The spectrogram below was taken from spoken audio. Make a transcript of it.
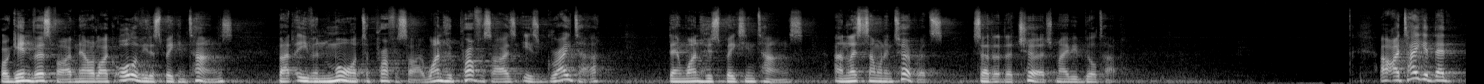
Or again, verse 5 Now I'd like all of you to speak in tongues, but even more to prophesy. One who prophesies is greater than one who speaks in tongues, unless someone interprets, so that the church may be built up. I take it that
